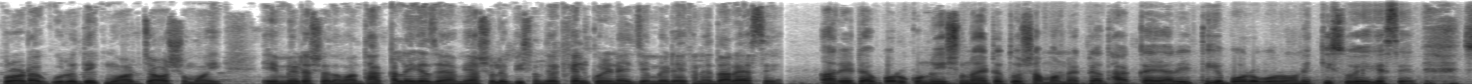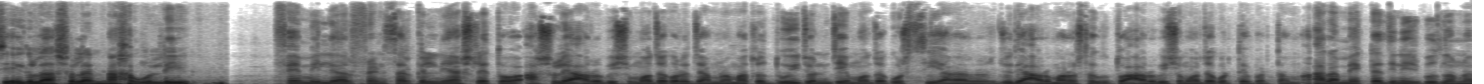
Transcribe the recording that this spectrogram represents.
পুরোটা ঘুরে দেখব। আর যাওয়ার সময় এই মেয়েটার সাথে আমার ধাক্কা লেগে যায়। আমি আসলে পিছন দিয়ে খেয়াল করি নাই যে মেয়েটা এখানে দাঁড়ায় আছে। আর এটা বড় কোনো ইস্যু না, এটা তো সামান্য একটা ধাক্কায়। আর এর থেকে বড় বড় অনেক কিছু হয়ে গেছে। সেইগুলো আসলে না বলি। ফ্যামিলি আর ফ্রেন্ড সার্কেল নিয়ে আসলে তো আসলে আরও বেশি মজা করা যে আমরা মাত্র দুইজন যে মজা করছি, আর যদি আরও মানুষ থাকতো তো আরও বেশি মজা করতে পারতাম। আর আমি একটা জিনিস বুঝলাম না,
